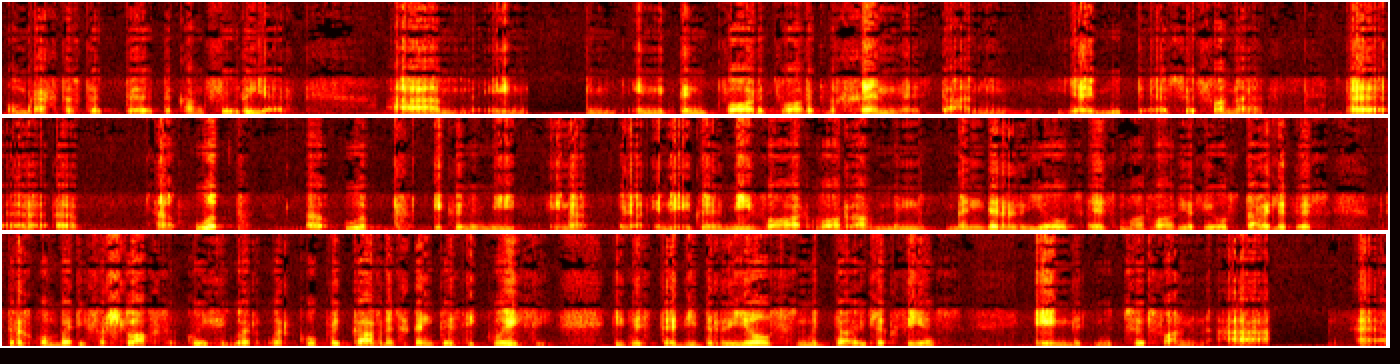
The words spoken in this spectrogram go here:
om regtig te, te te kan floreer. Ehm um, en en en ek dink waar dit waar dit begin is dan jy moet 'n soort van 'n 'n 'n oop 'n oop ekonomie en 'n en 'n ekonomie waar waar daar min, minder reëls is maar waar die reëls duidelik is terugkom by die verslag se kwessie oor oor corporate governance. Ek dink dis die kwessie. Die dis die, die reëls moet duidelik wees en dit moet soort van uh, uh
